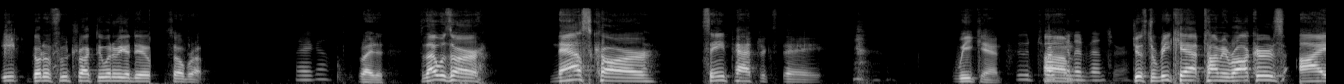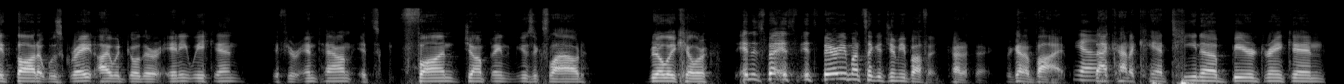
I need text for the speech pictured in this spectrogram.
Eat. Go to a food truck. Do whatever you gotta do. Sober up. There you go. That's what I did. So that was our NASCAR St. Patrick's Day weekend. Food truck Um, and adventure. Just to recap, Tommy Rockers, I thought it was great. I would go there any weekend if you're in town. It's fun, jumping, the music's loud, really killer. And it's, it's, it's very much like a Jimmy Buffett kind of thing, the kind of vibe. Yeah. That kind of cantina, beer drinking,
